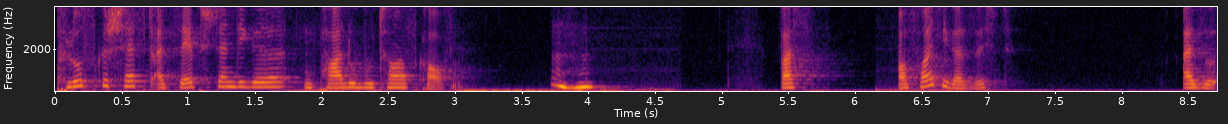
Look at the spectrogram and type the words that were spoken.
Plusgeschäft als Selbstständige ein paar Louboutins kaufen. Mhm. Was aus heutiger Sicht, also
